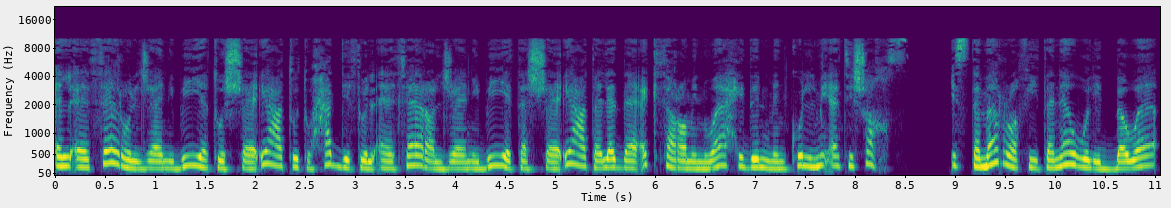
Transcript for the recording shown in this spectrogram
الآثار الجانبية الشائعة تحدث الآثار الجانبية الشائعة لدى أكثر من واحد من كل مئة شخص. استمر في تناول الدواء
